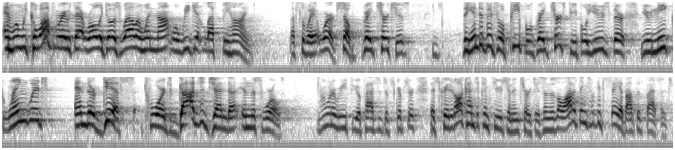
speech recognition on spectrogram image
And when we cooperate with that role, it goes well, and when not, well, we get left behind. That's the way it works. So, great churches, the individual people, great church people, use their unique language and their gifts towards God's agenda in this world. I want to read for you a passage of scripture that's created all kinds of confusion in churches, and there's a lot of things we could say about this passage.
